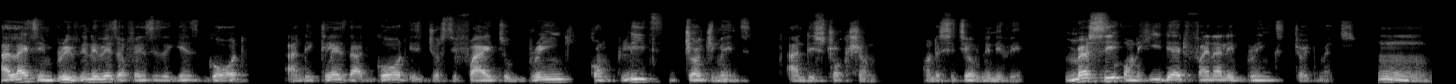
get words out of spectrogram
highlights in brief Nineveh's offenses against God and declares that God is justified to bring complete judgment and destruction on the city of Nineveh. Mercy unheeded finally brings judgment. Hmm.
